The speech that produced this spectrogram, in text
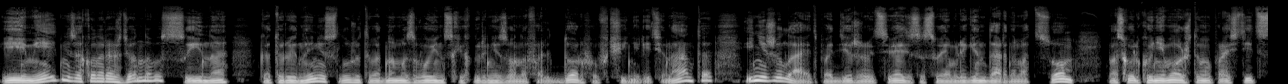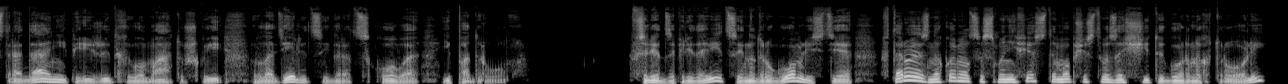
и имеет незаконнорожденного сына, который ныне служит в одном из воинских гарнизонов Альдорфа в чине лейтенанта и не желает поддерживать связи со своим легендарным отцом, поскольку не может ему простить страданий, пережитых его матушкой, владелицей городского ипподрома. Вслед за передовицей на другом листе второй ознакомился с манифестом Общества защиты горных троллей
